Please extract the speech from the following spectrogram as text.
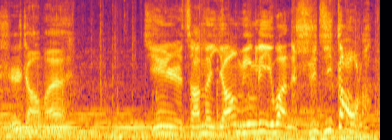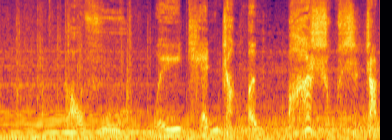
师掌门，今日咱们扬名立万的时机到了。老夫为田掌门马首是瞻。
